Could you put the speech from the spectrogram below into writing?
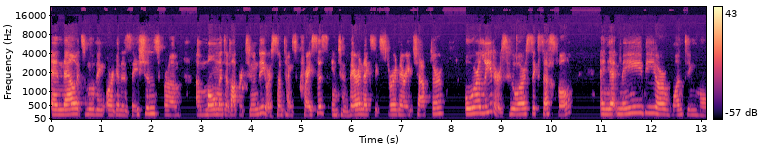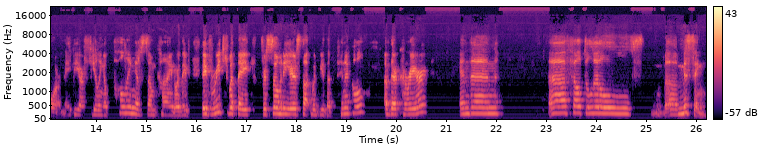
And now it's moving organizations from a moment of opportunity or sometimes crisis into their next extraordinary chapter, or leaders who are successful and yet maybe are wanting more maybe are feeling a pulling of some kind or they've they've reached what they for so many years thought would be the pinnacle of their career and then uh, felt a little uh, missing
